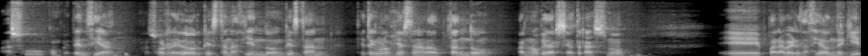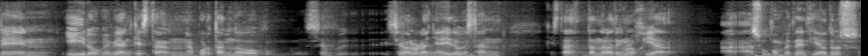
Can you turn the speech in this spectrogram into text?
a su competencia, a su alrededor, qué están haciendo, en qué están, qué tecnologías están adoptando, para no quedarse atrás, ¿no? Eh, para ver hacia dónde quieren ir o que vean que están aportando ese, valor añadido que, están, que está dando la tecnología a, su competencia a otros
